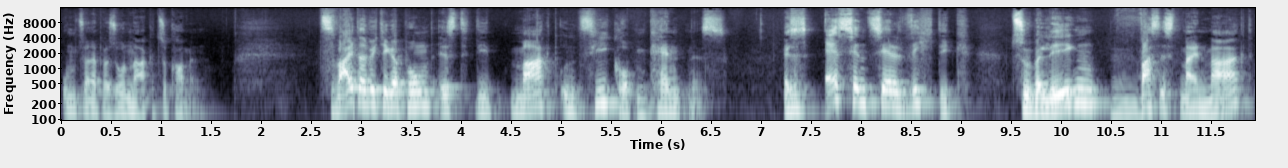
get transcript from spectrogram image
um zu einer Personenmarke zu kommen. Zweiter wichtiger Punkt ist die Markt- und Zielgruppenkenntnis. Es ist essentiell wichtig zu überlegen, was ist mein Markt,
